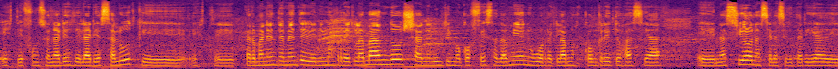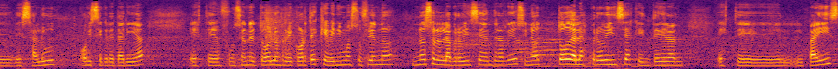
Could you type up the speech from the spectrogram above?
este, funcionarios del área salud que este, permanentemente venimos reclamando, ya en el último COFESA también hubo reclamos concretos hacia eh, Nación, hacia la Secretaría de Salud, hoy Secretaría, este, en función de todos los recortes que venimos sufriendo, no solo la provincia de Entre Ríos, sino todas las provincias que integran este, el, país,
